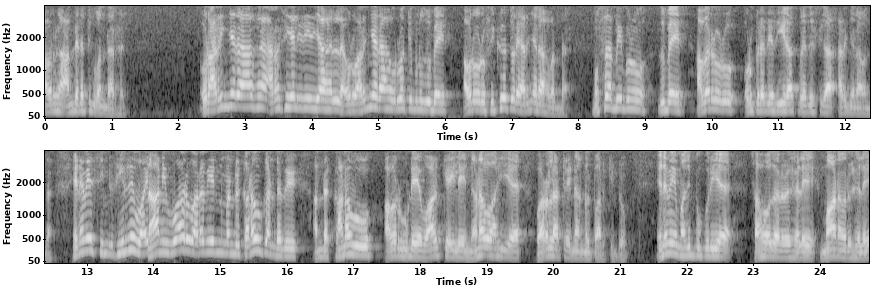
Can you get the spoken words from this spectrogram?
அவர்கள் அந்த இடத்துக்கு வந்தார்கள். ஒரு அறிஞராக அரசியல் ரீதியாக அல்ல ஒரு அறிஞராக உருவத்தி இப்னு ஜுபைர் அவர் ஒரு ஃபிக்குத்துறை அறிஞராக வந்தார். முசபிபுனு ஜுபைர் அவர் ஒரு ஒரு பிரதேச ஈராக் பிரதேசத்துக்கு அறிஞராக வந்தார். எனவே சிறு வய நான் இவ்வாறு வர வேண்டும் என்று கனவு கண்டது அந்த கனவு அவருடைய வாழ்க்கையிலே நனவாகிய வரலாற்றை நாங்கள் பார்க்கின்றோம். எனவே மதிப்புக்குரிய சகோதரர்களே மாணவர்களே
